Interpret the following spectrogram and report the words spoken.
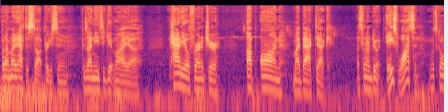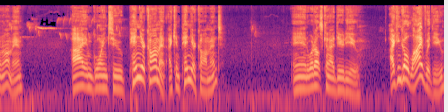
But I might have to stop pretty soon because I need to get my uh, patio furniture up on my back deck. That's what I'm doing. Ace Watson, what's going on, man? I am going to pin your comment. I can pin your comment. And what else can I do to you? I can go live with you.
